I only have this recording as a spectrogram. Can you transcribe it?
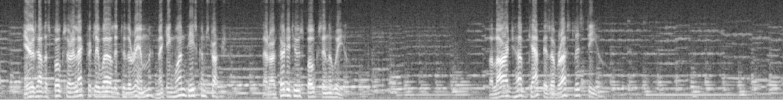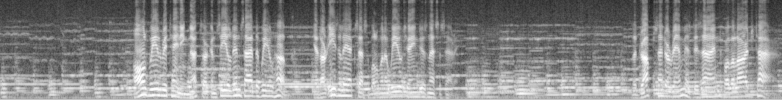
Here's how the spokes are electrically welded to the rim, making one-piece construction. There are 32 spokes in the wheel. The large hubcap is of rustless steel. All wheel retaining nuts are concealed inside the wheel hub, yet are easily accessible when a wheel change is necessary. The drop center rim is designed for the large tire.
